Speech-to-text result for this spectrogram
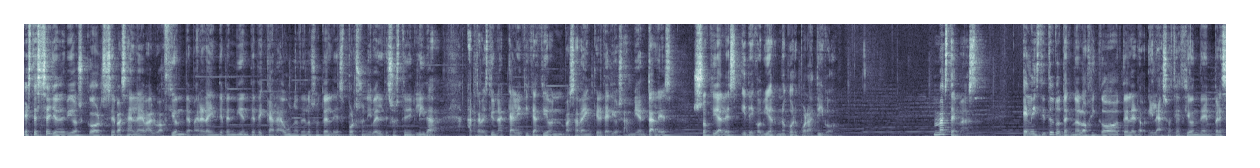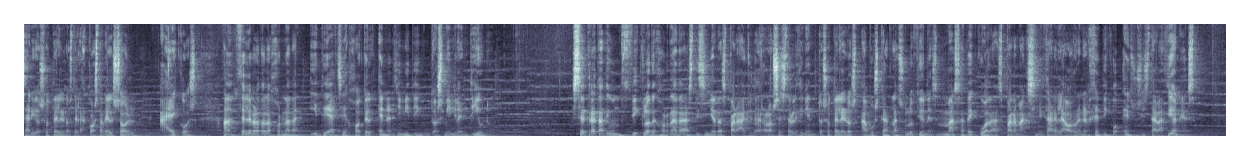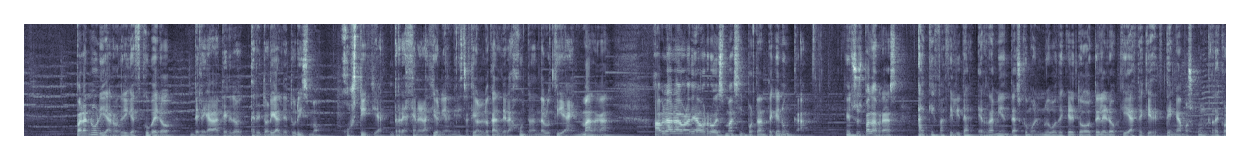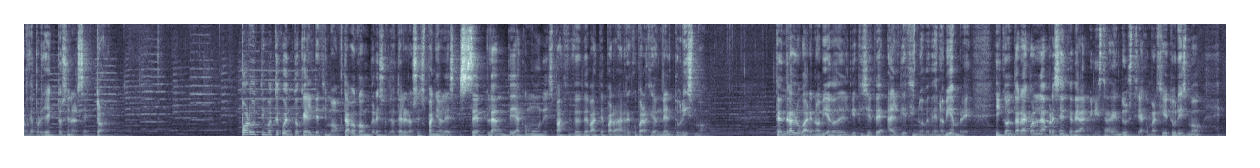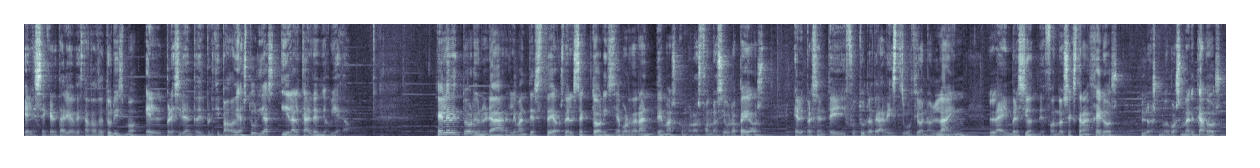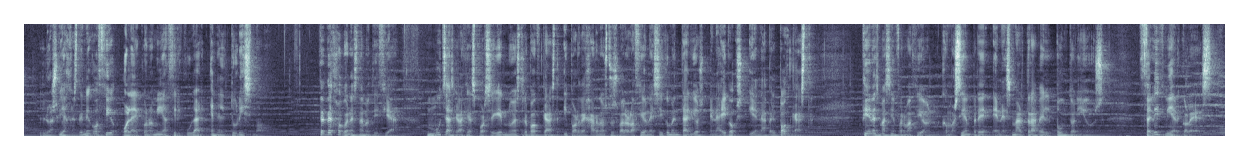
Este sello de Bioscore se basa en la evaluación de manera independiente de cada uno de los hoteles por su nivel de sostenibilidad, a través de una calificación basada en criterios ambientales, sociales y de gobierno corporativo. Más temas. El Instituto Tecnológico Hotelero y la Asociación de Empresarios Hoteleros de la Costa del Sol, AECOS, han celebrado la jornada ITH Hotel Energy Meeting 2021 se trata de un ciclo de jornadas diseñadas para ayudar a los establecimientos hoteleros a buscar las soluciones más adecuadas para maximizar el ahorro energético en sus instalaciones. Para Nuria Rodríguez Cubero, delegada territorial de Turismo, Justicia, Regeneración y Administración Local de la Junta de Andalucía en Málaga, hablar ahora de ahorro es más importante que nunca. En sus palabras, facilitar herramientas como el nuevo decreto hotelero que hace que tengamos un récord de proyectos en el sector. Por último, te cuento que el 18 Congreso de Hoteleros Españoles se plantea como un espacio de debate para la recuperación del turismo. Tendrá lugar en Oviedo del 17 al 19 de noviembre y contará con la presencia de la ministra de Industria, Comercio y Turismo, el secretario de Estado de Turismo, el presidente del Principado de Asturias y el alcalde de Oviedo. El evento reunirá a relevantes CEOs del sector y se abordarán temas como los fondos europeos, el presente y futuro de la distribución online, la inversión de fondos extranjeros, los nuevos mercados, los viajes de negocio o la economía circular en el turismo. Te dejo con esta noticia. Muchas gracias por seguir nuestro podcast y por dejarnos tus valoraciones y comentarios en iBox y en Apple Podcast. Tienes más información, como siempre, en smarttravel.news. ¡Feliz miércoles!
